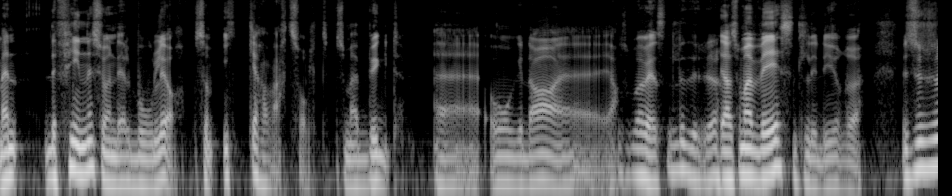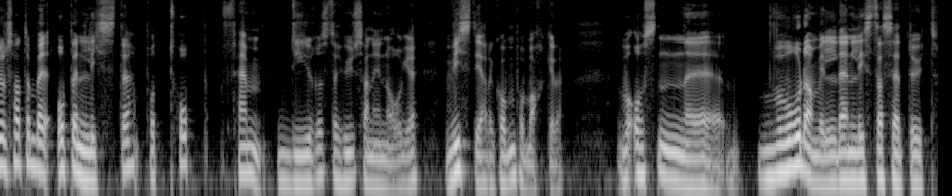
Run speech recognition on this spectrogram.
Men det finnes jo en del boliger som ikke har vært solgt, som er bygd. Eh, og da eh, ja. Som er vesentlig dyrere. Ja, som er vesentlig dyrere. Hvis du skulle tatt opp en liste på topp fem dyreste husene i Norge, hvis de hadde kommet på markedet, hvordan, eh, hvordan ville den lista sett ut?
